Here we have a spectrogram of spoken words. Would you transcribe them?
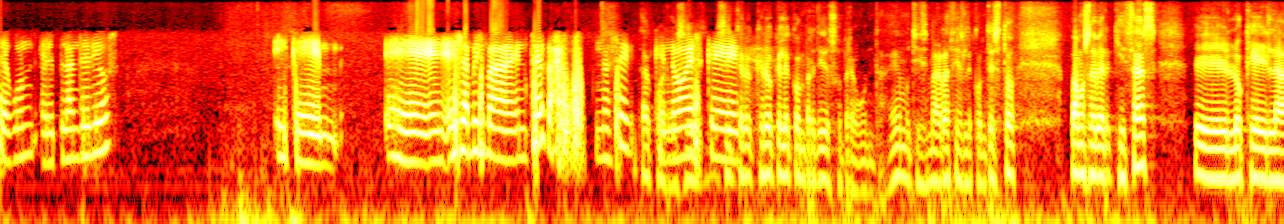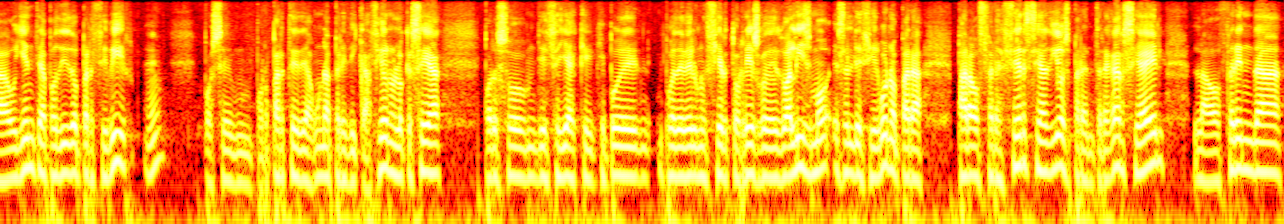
según el plan de Dios y que eh, es la misma entrega. No sé, que no es que... creo, que le he comprendido su pregunta. ¿eh? Muchísimas gracias, le contesto. Vamos a ver, quizás eh, lo que la oyente ha podido percibir, pues por parte de alguna predicación o lo que sea, por eso dice ya que, puede, puede haber un cierto riesgo de dualismo, es el decir, bueno, para, para ofrecerse a Dios, para entregarse a Él, la ofrenda,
